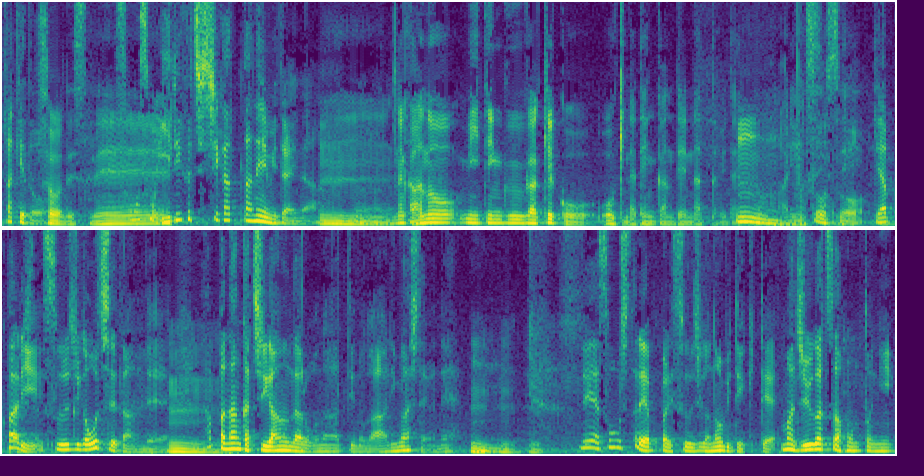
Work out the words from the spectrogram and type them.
たけど。そうですね。そもそも入り口違ったねみたいな、なんかあのミーティングが結構大きな転換点になったみたいなのがありますよね、そうそう。やっぱり数字が落ちてたんで、うん。やっぱなんか違うんだろうなっていうのがありましたよね、うんでそうしたらやっぱり数字が伸びてきて、まあ、10月は本当に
